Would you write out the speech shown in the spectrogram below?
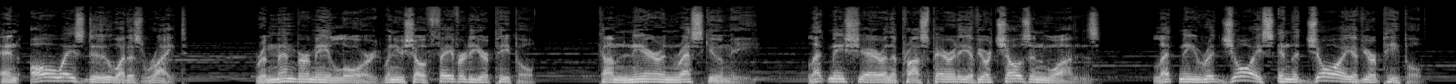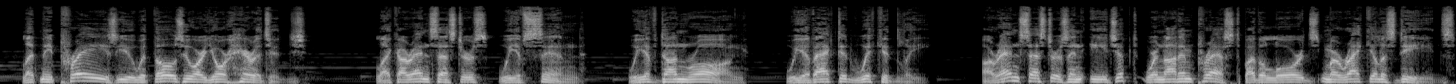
and always do what is right. Remember me, Lord, when you show favor to your people. Come near and rescue me. Let me share in the prosperity of your chosen ones. Let me rejoice in the joy of your people. Let me praise you with those who are your heritage. Like our ancestors, we have sinned. We have done wrong. We have acted wickedly. Our ancestors in Egypt were not impressed by the Lord's miraculous deeds.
